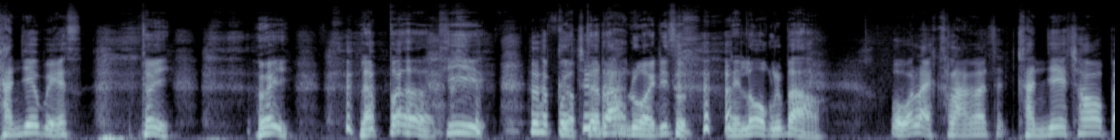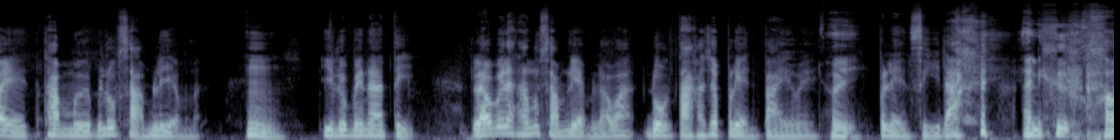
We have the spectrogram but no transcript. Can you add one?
Kanye West เฮ้ย เฮ้ยแรปเปอร์ที่เกือบจะร่ำรวยที่สุดในโลกหรือเปล่า บอกว่าหลายครั้งอะคันเย่ชอบไปทำมือเป็นรูปสามเหลี่ยมอะอืมอิลูเมนาติ แล้วเวลาทำรูปสามเหลี่ยมแล้วอะดวงตาเขาจะเปลี่ยนไปเว้ยเฮ้ยเปลี่ยนสีได้ อันนี้คือเขา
